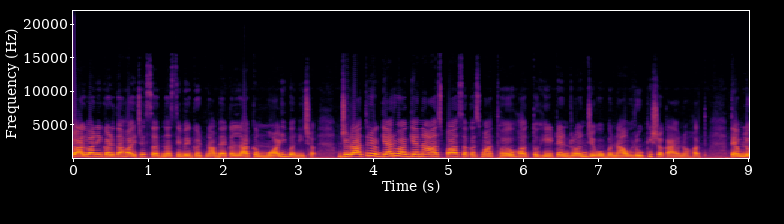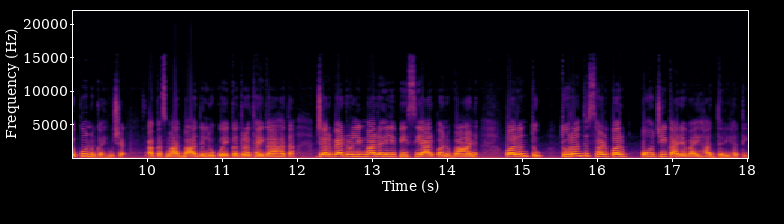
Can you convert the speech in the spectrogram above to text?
ચાલવા નીકળતા હોય છે. સદનસીબે ઘટના બે કલાક મોડી બની છે. જો રાત્રે અગિયાર વાગ્યાના આસપાસ અકસ્માત થયો હોત તો હિટ એન્ડ રન જેવો બનાવ રોકી શકાયો ન હોત. તેમ લોકોનું કહેવું છે. અકસ્માત બાદ લોકો એકત્ર થઈ ગયા હતા. જ્યારે પેટ્રોલિંગમાં રહેલી પીસીઆર પણ વાણ, પરંતુ તુરંત સ્થળ પર પહોંચી કાર્યવાહી હાથ ધરી હતી.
